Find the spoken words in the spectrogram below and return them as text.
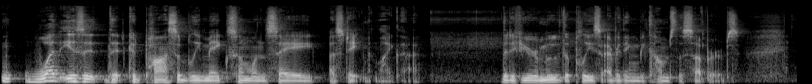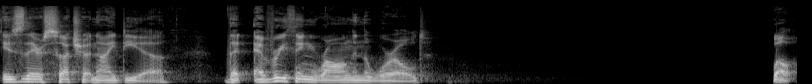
what is it that could possibly make someone say a statement like that? That if you remove the police, everything becomes the suburbs. Is there such an idea that everything wrong in the world Well,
